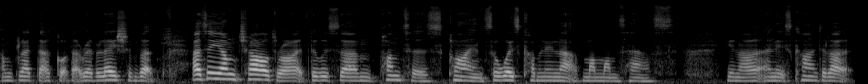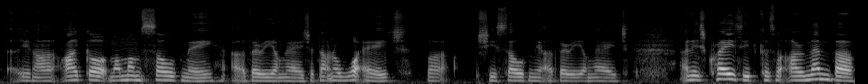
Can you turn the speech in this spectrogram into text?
I'm glad that I got that revelation. But as a young child, right, there was um, punters, clients always coming in and out of my mum's house, you know, and it's kind of like you know I got my mum sold me at a very young age. I don't know what age, but she sold me at a very young age, and it's crazy because I remember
